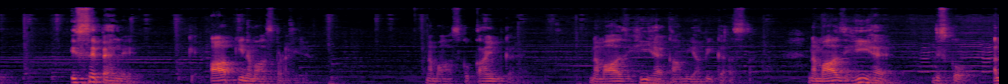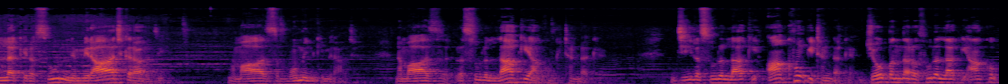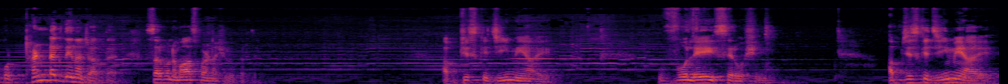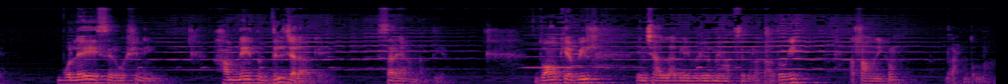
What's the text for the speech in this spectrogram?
इससे पहले आपकी नमाज़ पढ़ाई जाए। नमाज़ को कायम करें। नमाज़ ही है कामयाबी का रास्ता। नमाज़ ही है जिसको अल्लाह के रसूल ने मिराज करार दी। नमाज़ मोमिन की मिराज है। नमाज़ रसूल अल्लाह की आँखों की ठंडक है। जी रसूल अल्लाह की आँखों की ठंडक है। जो बंदा रसूल अल्लाह की आँखों को ठंडक देना चाहता है, सर वो नमाज़ पढ़ना शुरू कर दे। अब जिसके जी में आए वो ले इसे रोशनी। अब जिसके जी में आए, वो ले इसे रोशनी। हमने तो दिल जला के सरेआम रख दिया। दुआओं की अपील इन अगली वीडियो में आपसे मुलाकात होगी। अस्सलाम वालेकुम वरहमल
